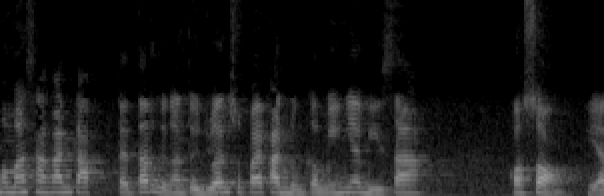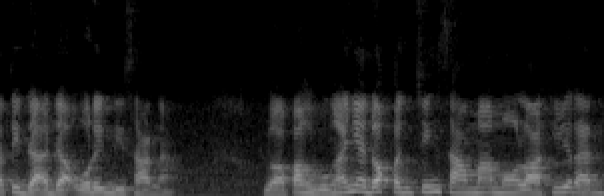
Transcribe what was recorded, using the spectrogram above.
memasangkan kateter dengan tujuan supaya kandung kemihnya bisa kosong, ya tidak ada urin di sana. Lo apa hubungannya dok kencing sama mau lahiran?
